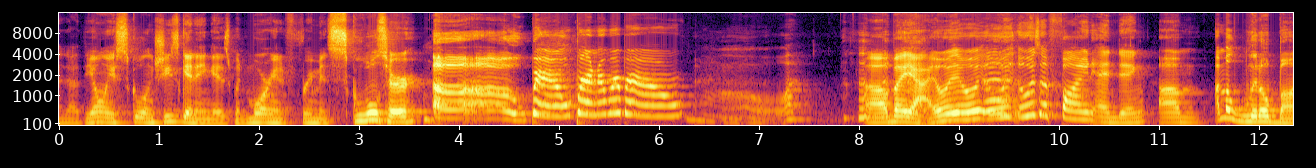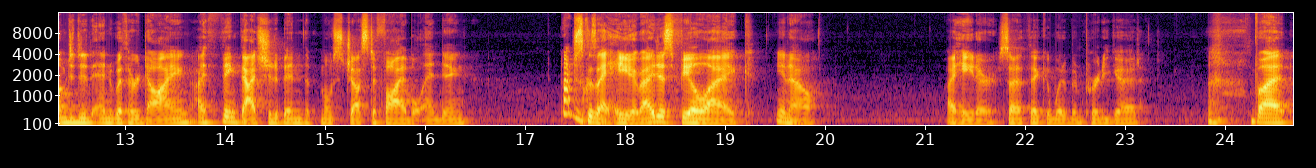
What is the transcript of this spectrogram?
and uh, the only schooling she's getting is when Morgan Freeman schools her. Oh, bow, bow, bow, Oh. bow. uh, but yeah, it was, it, was, it was a fine ending. Um, I'm a little bummed it didn't end with her dying. I think that should have been the most justifiable ending. Not just because I hate her, but I just feel like you know, I hate her, so I think it would have been pretty good. But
